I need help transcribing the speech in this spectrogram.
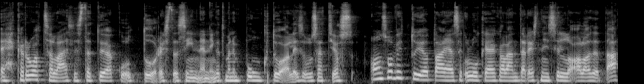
ehkä ruotsalaisesta työkulttuurista sinne, niin kuin punktuaalisuus, että jos on sovittu jotain ja se lukee kalenterissa, niin silloin aloitetaan.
